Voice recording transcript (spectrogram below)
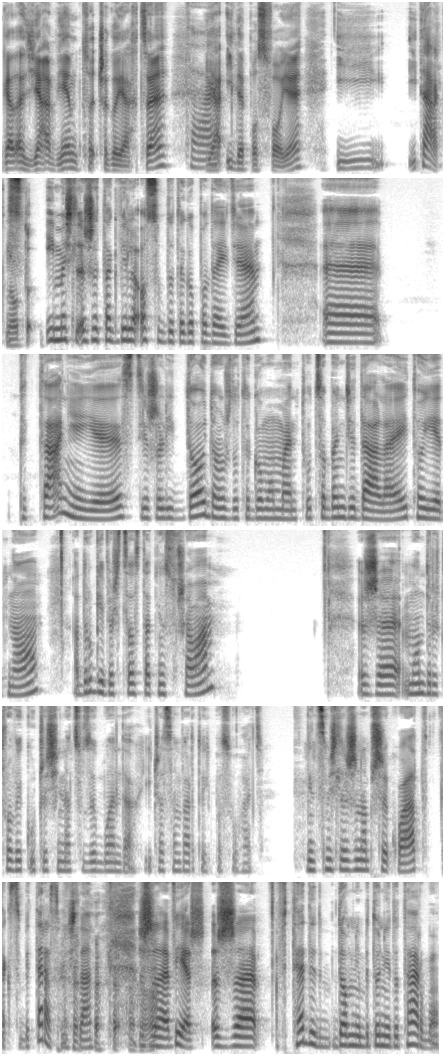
gadać, ja wiem, co, czego ja chcę, tak. ja idę po swoje i, i tak. No to... I myślę, że tak wiele osób do tego podejdzie. E... Pytanie jest, jeżeli dojdą już do tego momentu, co będzie dalej, to jedno. A drugie, wiesz co ostatnio słyszałam? że mądry człowiek uczy się na cudzych błędach i czasem warto ich posłuchać. Więc myślę, że na przykład, tak sobie teraz myślę, że wiesz, że wtedy do mnie by to nie dotarło,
